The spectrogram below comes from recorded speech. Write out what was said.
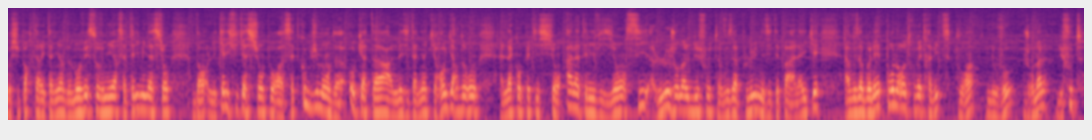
aux supporters italiens de mauvais souvenirs cette élimination dans les qualifications pour cette Coupe du Monde au Qatar. Les Italiens qui regarderont la compétition à la télévision. Si le journal du foot vous a plu, n'hésitez pas à liker, à vous abonner pour nous retrouver très vite pour un nouveau journal du foot.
